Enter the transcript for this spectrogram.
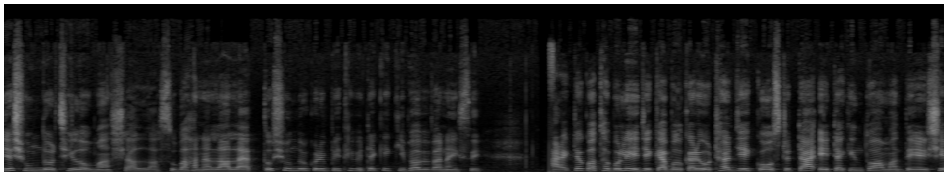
যে সুন্দর ছিল মাশাল্লাহ সুবাহানাল্লাহ, আল্লাহ, এত সুন্দর করে পৃথিবীটাকে কীভাবে বানাইছে। আরেকটা কথা বলি, এই যে কেবল কারে ওঠার যে কোস্টটা এটা কিন্তু আমাদের সে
